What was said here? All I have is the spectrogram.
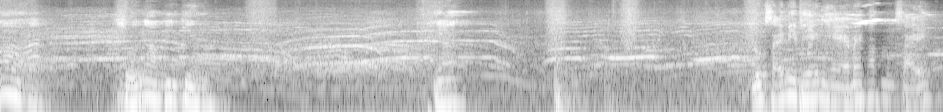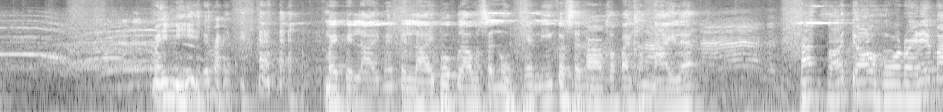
มากอะสวยงามจริงๆนะ ลุงใสมีเพลงแห่ไหมครับลุงใส ไม่มีใช่ไหม ไม่เป็นไรไม่เป็นไรพวกเราสนุกแค่นี้ก็สนุกเข้าไปข้างในแล้ว ท่านสอจอโหหน่อยได้ไหม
